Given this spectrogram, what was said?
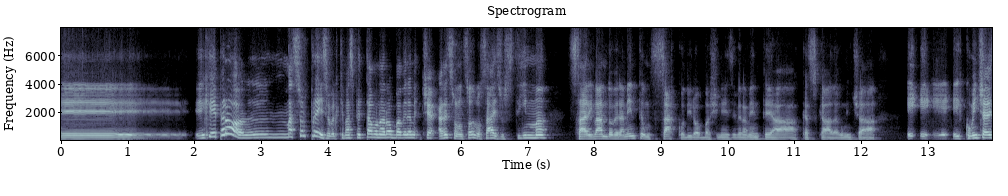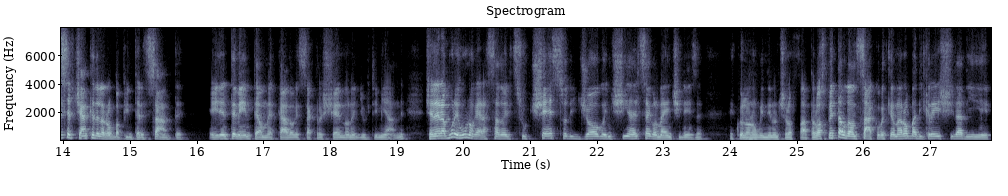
E, e che però mi ha sorpreso perché mi aspettavo una roba veramente. Cioè, adesso non so se lo sai, su Steam sta arrivando veramente un sacco di roba cinese, veramente a cascata. Comincia e, e- e- e comincia ad esserci anche della roba più interessante. Evidentemente è un mercato che sta crescendo negli ultimi anni. Ce n'era pure uno che era stato il successo di gioco in Cina del secolo, ma è in cinese. E quello no, quindi non ce l'ho fatta. Lo aspettavo da un sacco perché è una roba di crescita, di,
